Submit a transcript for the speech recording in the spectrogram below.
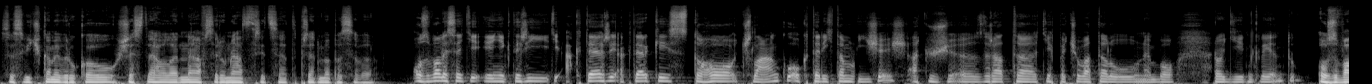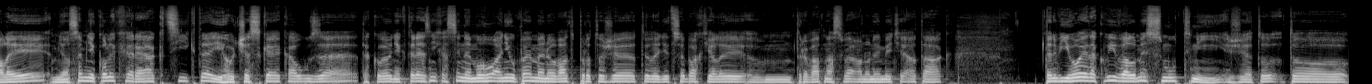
se svíčkami v rukou 6. ledna v 17.30 před MPSV. Ozvali se ti i někteří ti aktéři, aktérky z toho článku, o kterých tam píšeš, ať už eh, z řad eh, těch pečovatelů nebo rodin klientů? Ozvali. Měl jsem několik reakcí k té jihočeské kauze. Takové některé z nich asi nemohu ani úplně jmenovat, protože ty lidi třeba chtěli um, trvat na své anonymitě a tak. Ten vývoj je takový velmi smutný, že to, to,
